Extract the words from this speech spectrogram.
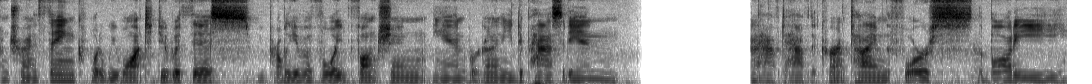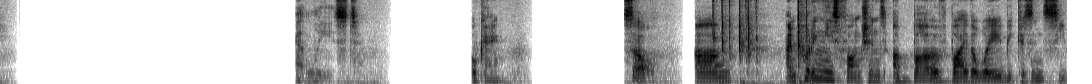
I'm trying to think, what do we want to do with this? We probably have a void function, and we're going to need to pass it in. Going to have to have the current time, the force, the body, at least. Okay. So, um, I'm putting these functions above, by the way, because in C++,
